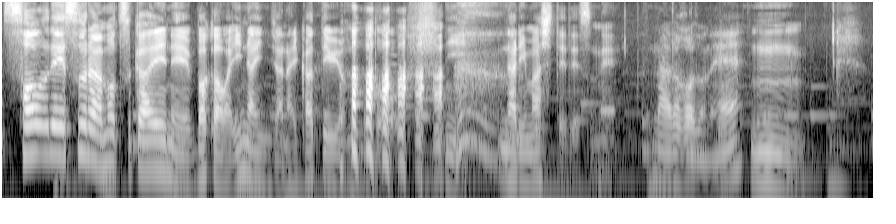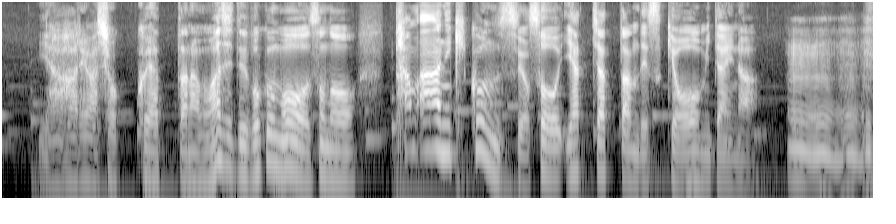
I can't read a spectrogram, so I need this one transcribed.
それすらも使えねえバカはいないんじゃないかっていうようなことになりましてですね。なるほどね。うん。いやあれはショックやったな。マジで僕もそのたまに聞くんすよ。そうやっちゃったんです今日みたいな。うんうんうん。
